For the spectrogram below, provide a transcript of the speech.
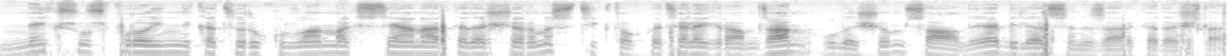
Nexus Pro indikatörü kullanmak isteyen arkadaşlarımız TikTok ve Telegram'dan ulaşım sağlayabilirsiniz arkadaşlar.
